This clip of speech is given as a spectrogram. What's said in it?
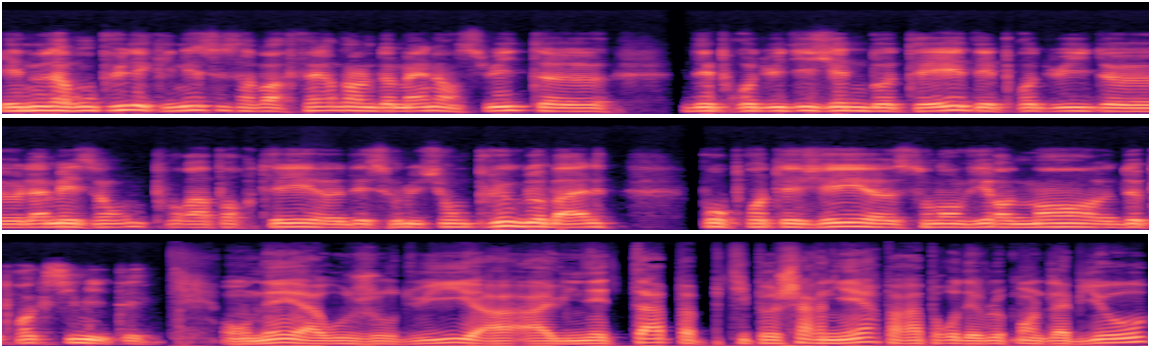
Et nous avons pu décliner ce savoir-faire dans le domaine ensuite euh, des produits d'hygiène beauté, des produits de la maison pour apporter des solutions plus globales pour protéger euh, son environnement de proximité. On est aujourd'hui à, une étape un petit peu charnière par rapport au développement de la bio,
